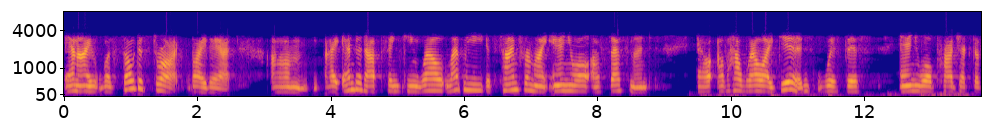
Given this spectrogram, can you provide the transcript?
and I was so distraught by that. Um, I ended up thinking, well, let me. It's time for my annual assessment of how well I did with this annual project of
